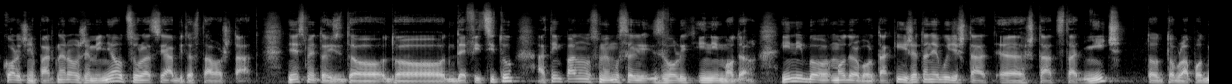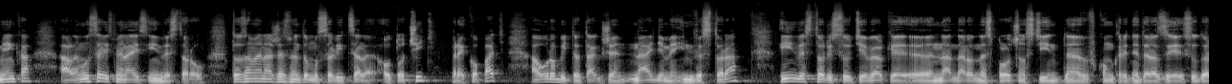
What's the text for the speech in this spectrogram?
koaličných partnerov, že mi neodsúhlasia, aby to stalo štát. Nesmie to ísť do, do deficitu a tým pádom sme museli zvoliť iný model. Iný bol, model bol taký, že to nebude štát, e, štát stať nič, to, to bola podmienka, ale museli sme nájsť investorov. To znamená, že sme to museli celé otočiť, prekopať a urobiť to tak, že nájdeme investora. Investori sú tie veľké e, nadnárodné spoločnosti, e, konkrétne teraz je, sú to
